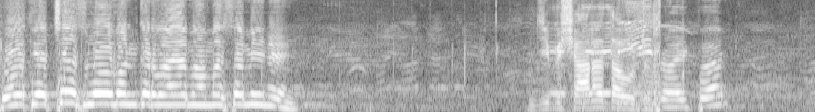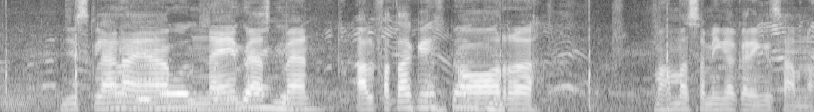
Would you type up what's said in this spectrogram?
بہت ہی اچھا سلو بن کروایا محمد سمی نے. جی بشارت آؤٹ جس کلین آیا ہیں نئے بیٹس مین الفتح کے اور محمد سمی کا کریں گے سامنا.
